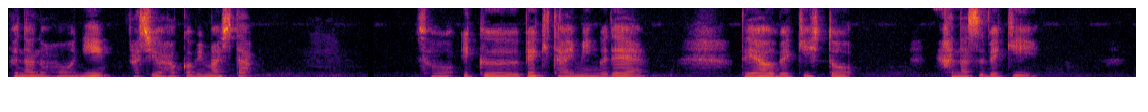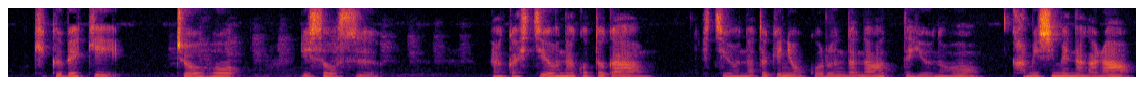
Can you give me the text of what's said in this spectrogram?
プナの方に足を運びました。そう、行くべきタイミングで出会うべき人、話すべき、聞くべき情報、リソース、なんか必要なことが必要な時に起こるんだなっていうのをかみしめながら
